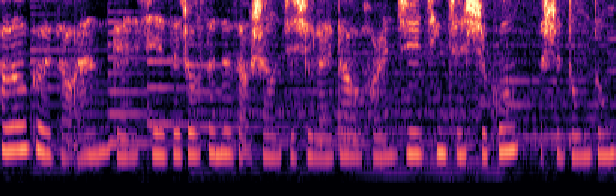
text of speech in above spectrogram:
Hello，各位早安！感谢在周三的早上继续来到华人居清晨时光，我是东东。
